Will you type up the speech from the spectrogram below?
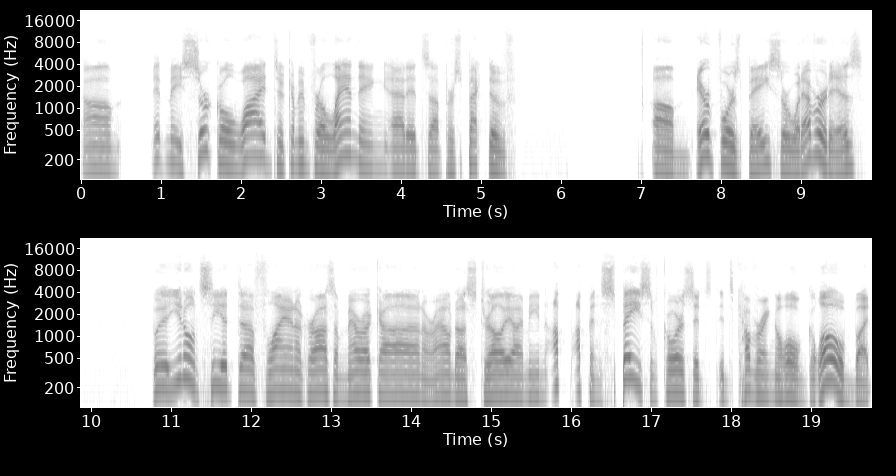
Um, it may circle wide to come in for a landing at its uh, prospective um, Air Force base or whatever it is, but you don't see it uh, flying across America and around Australia. I mean, up up in space, of course, it's it's covering the whole globe, but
